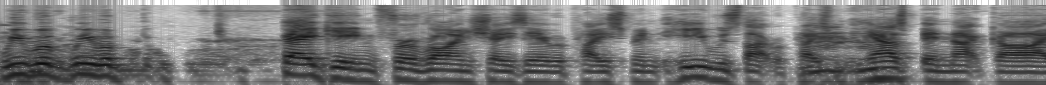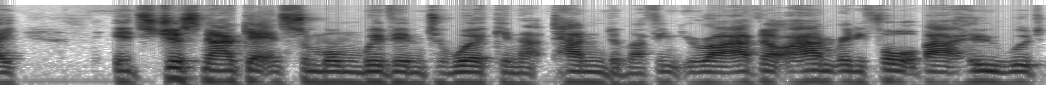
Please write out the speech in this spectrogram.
we were we were begging for a Ryan Shazier replacement. He was that replacement. Mm-hmm. He has been that guy. It's just now getting someone with him to work in that tandem. I think you're right. I've not I haven't really thought about who would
